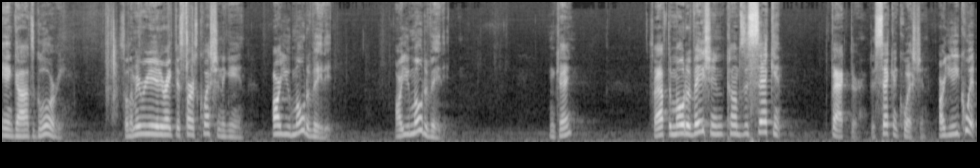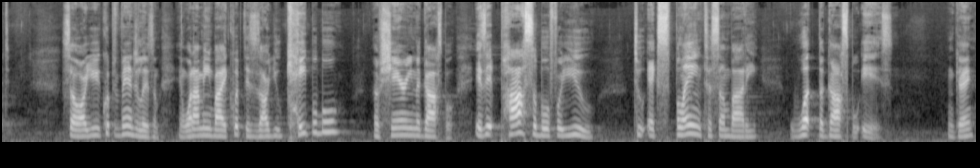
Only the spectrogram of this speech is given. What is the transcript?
and God's glory. So let me reiterate this first question again. Are you motivated? Are you motivated? Okay? So after motivation comes the second factor, the second question. Are you equipped? So are you equipped for evangelism? And what I mean by equipped is, is are you capable of sharing the gospel? Is it possible for you to explain to somebody what the gospel is? Okay?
